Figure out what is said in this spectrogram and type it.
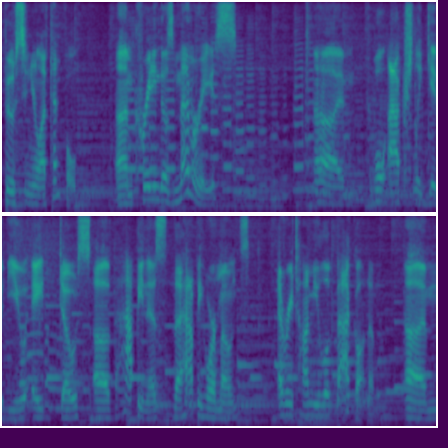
boosting your life tenfold. Um, creating those memories um, will actually give you a dose of happiness, the happy hormones, every time you look back on them. Um,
